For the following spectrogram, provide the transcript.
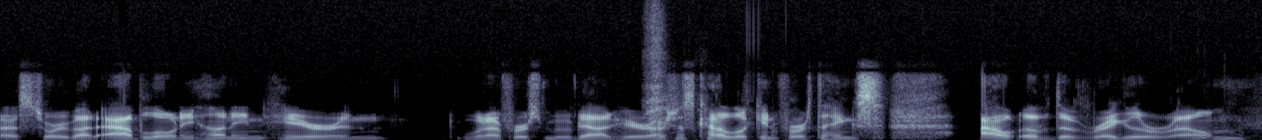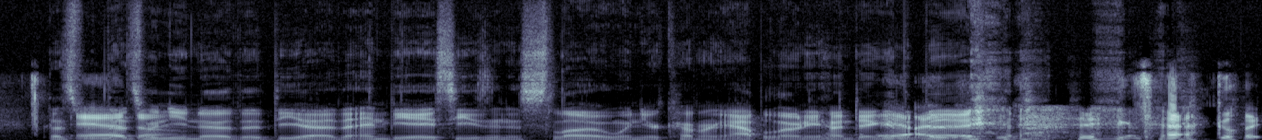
a story about abalone hunting here and when I first moved out here. I was just kind of looking for things out of the regular realm. That's And, that's when uh, you know that the uh, the NBA season is slow when you're covering abalone hunting in Yeah, I- Bay. exactly.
